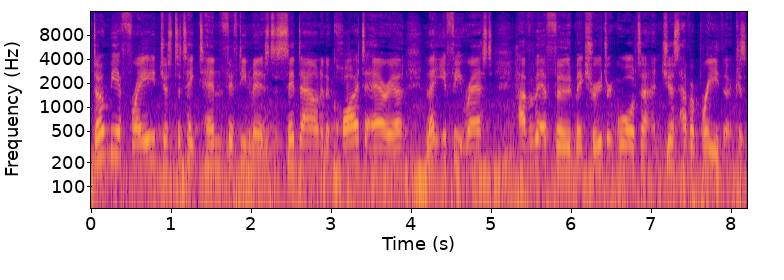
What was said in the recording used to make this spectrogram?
Don't be afraid just to take 10 15 minutes to sit down in a quieter area, let your feet rest, have a bit of food, make sure you drink water, and just have a breather because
